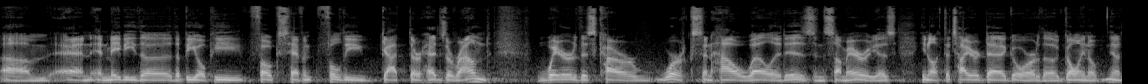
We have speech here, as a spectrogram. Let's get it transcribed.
um, and and maybe the the BOP folks haven't fully got their heads around where this car works and how well it is in some areas. You know, like the tire deg or the going, you know,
